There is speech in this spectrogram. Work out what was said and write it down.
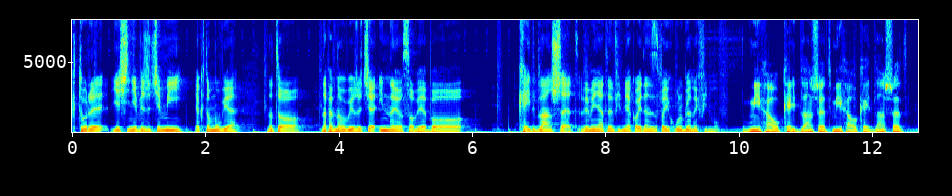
który, jeśli nie wierzycie mi, jak to mówię, no to na pewno uwierzycie innej osobie, bo Kate Blanchett wymienia ten film jako jeden ze swoich ulubionych filmów. Michał, Kate Blanchett, Michał, Kate Blanchett.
